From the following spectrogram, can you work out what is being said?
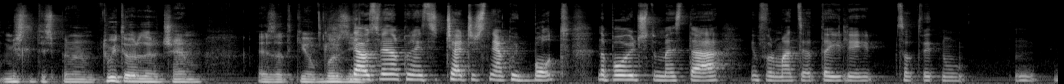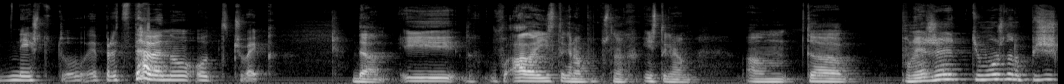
мислите си, примерно Twitter, да речем, е за такива бързи. Да, освен ако не си чачеш с някой бот, на повечето места информацията или съответно нещото е представено от човек. Да, и... А, да, Инстаграм пропуснах. Инстаграм. Ам, та, понеже ти можеш да напишеш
